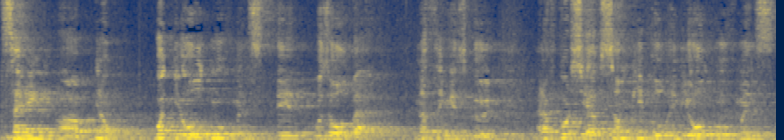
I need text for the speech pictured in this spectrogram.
saying, uh, you know, what the old movements did was all bad. Nothing is good. And of course you have some people in the old movements,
